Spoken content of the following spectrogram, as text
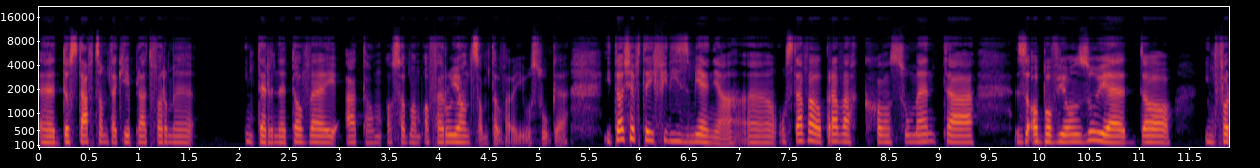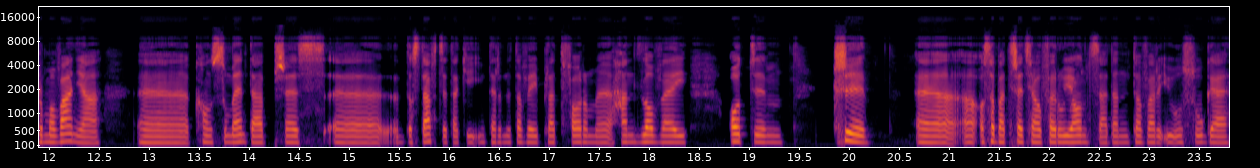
e, dostawcą takiej platformy internetowej, a tą osobą oferującą towar i usługę. I to się w tej chwili zmienia. Ustawa o prawach konsumenta zobowiązuje do informowania konsumenta przez dostawcę takiej internetowej platformy handlowej o tym, czy e, osoba trzecia oferująca dany towar i usługę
